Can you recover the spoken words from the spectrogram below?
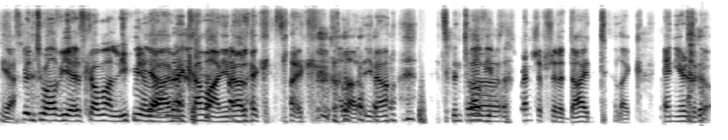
yeah. It's been 12 years. Come on, leave me alone. Yeah, I mean, come on, you know, like it's like, hello, you know, it's been 12 years. Uh. This friendship should have died like 10 years ago.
